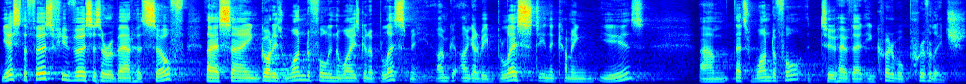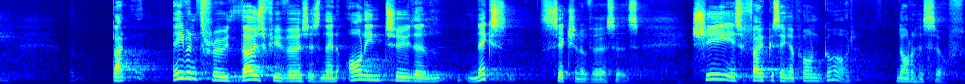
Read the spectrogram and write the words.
yes, the first few verses are about herself. They are saying, God is wonderful in the way He's going to bless me. I'm, I'm going to be blessed in the coming years. Um, that's wonderful to have that incredible privilege. But even through those few verses and then on into the next section of verses, she is focusing upon God, not herself.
